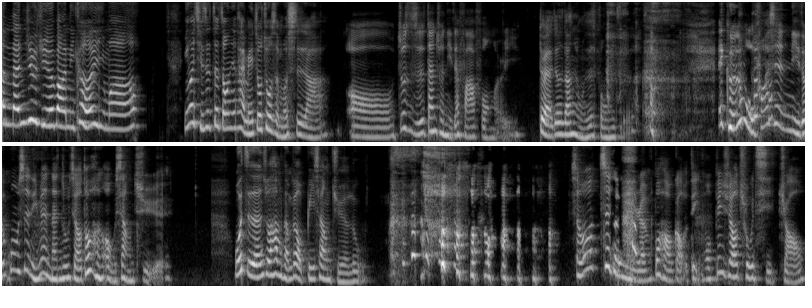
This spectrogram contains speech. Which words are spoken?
很难拒绝吧？你可以吗？因为其实这中间他也没做错什么事啊。哦，就是只是单纯你在发疯而已。对啊，就是单纯我是疯子。哎、欸，可是我发现你的故事里面的男主角都很偶像剧，哎，我只能说他们可能被我逼上绝路。什么？这个女人不好搞定，我必须要出奇招。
